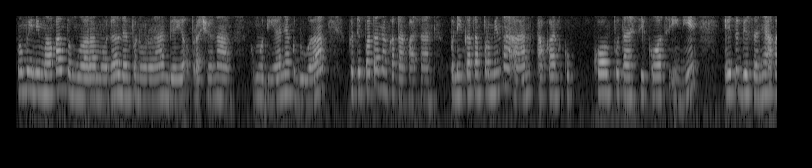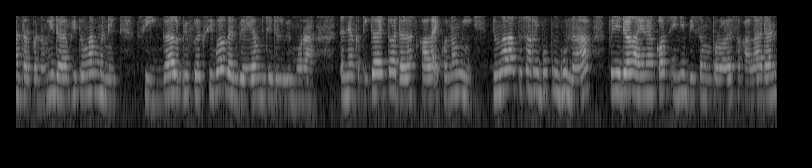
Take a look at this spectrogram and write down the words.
meminimalkan pengeluaran modal dan penurunan biaya operasional. Kemudian yang kedua, kecepatan angkat angkasan. Peningkatan permintaan akan komputasi cloud ini itu biasanya akan terpenuhi dalam hitungan menit sehingga lebih fleksibel dan biaya menjadi lebih murah. Dan yang ketiga itu adalah skala ekonomi. Dengan ratusan ribu pengguna, penyedia layanan cloud ini bisa memperoleh skala dan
